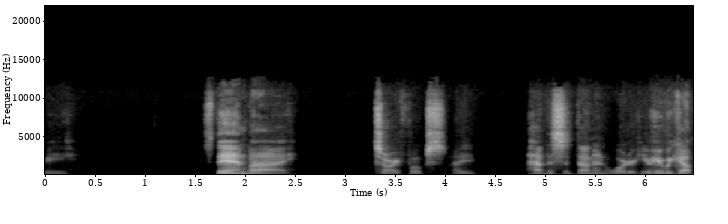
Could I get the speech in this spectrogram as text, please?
we? Stand by. Sorry, folks. I have this done in order here. Here we go.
